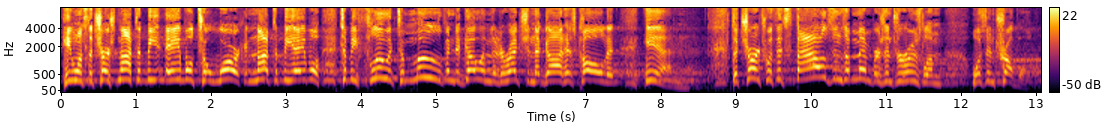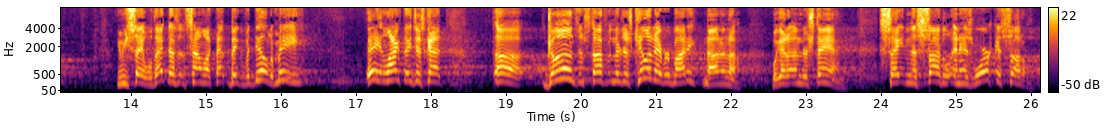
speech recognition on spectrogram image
He wants the church not to be able to work and not to be able to be fluid, to move and to go in the direction that God has called it in. The church, with its thousands of members in Jerusalem, was in trouble. You say, well, that doesn't sound like that big of a deal to me. It ain't like they just got uh, guns and stuff and they're just killing everybody. No, no, no. We got to understand Satan is subtle and his work is subtle.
